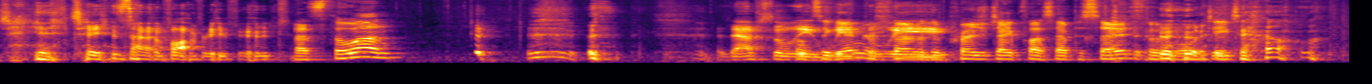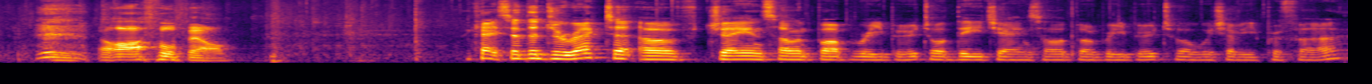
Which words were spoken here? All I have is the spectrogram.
Jay Jay and Silent Bob reboot. That's the one. An absolutely Once again, refer to the Project J Plus episode for more detail. awful film. Okay, so the director of Jay and Silent Bob reboot, or the Jay and Silent Bob reboot, or whichever you prefer,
